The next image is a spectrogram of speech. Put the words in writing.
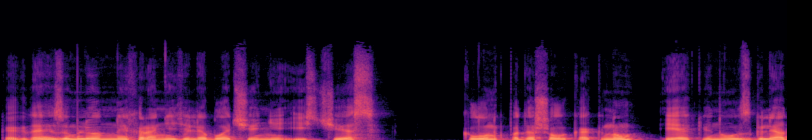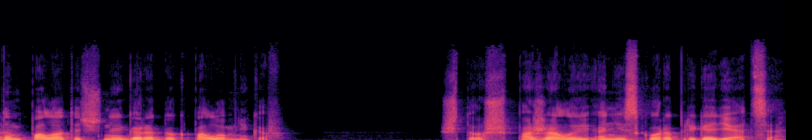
Когда изумленный хранитель облачений исчез, Клунг подошел к окну и окинул взглядом палаточный городок паломников. Что ж, пожалуй, они скоро пригодятся.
